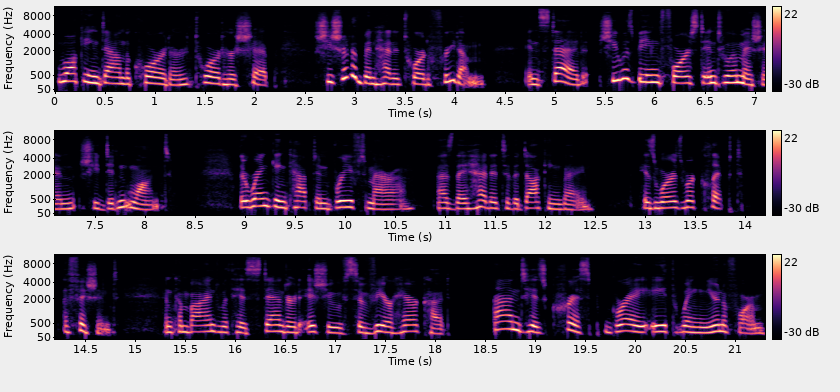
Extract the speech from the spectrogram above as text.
Walking down the corridor toward her ship, she should have been headed toward freedom. Instead, she was being forced into a mission she didn't want. The ranking captain briefed Mara as they headed to the docking bay. His words were clipped, efficient, and combined with his standard issue severe haircut and his crisp gray Eighth Wing uniform,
